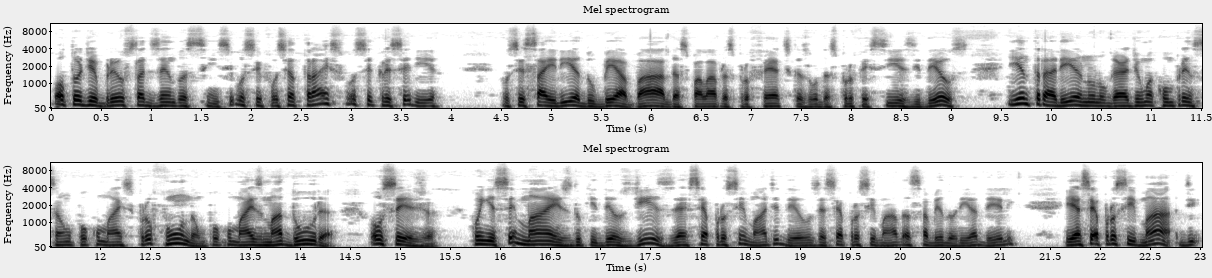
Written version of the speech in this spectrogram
O autor de Hebreus está dizendo assim, se você fosse atrás, você cresceria. Você sairia do beabá das palavras proféticas ou das profecias de Deus e entraria no lugar de uma compreensão um pouco mais profunda, um pouco mais madura. Ou seja, conhecer mais do que Deus diz é se aproximar de Deus, é se aproximar da sabedoria dele e é se aproximar de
